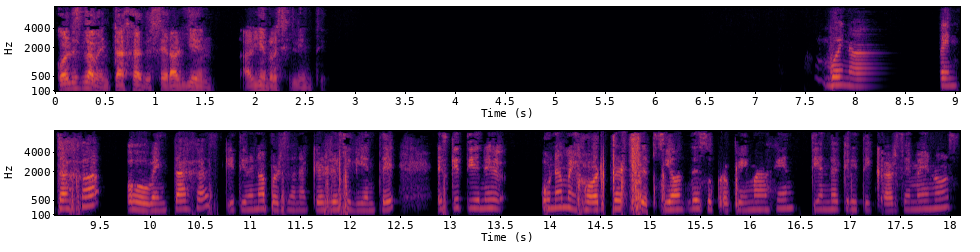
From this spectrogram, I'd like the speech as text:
¿cuál es la ventaja de ser alguien, alguien resiliente? Bueno, ventaja o ventajas que tiene una persona que es resiliente es que tiene una mejor percepción de su propia imagen, tiende a criticarse menos,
